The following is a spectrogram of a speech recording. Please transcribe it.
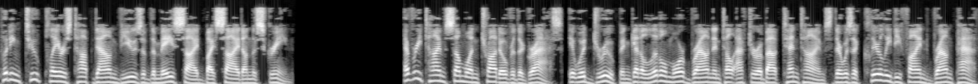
putting two players' top-down views of the maze side by side on the screen, Every time someone trod over the grass, it would droop and get a little more brown until after about 10 times there was a clearly defined brown path.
